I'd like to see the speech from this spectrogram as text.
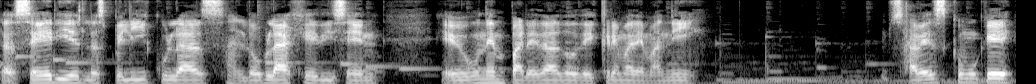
las series, las películas, al doblaje, dicen eh, un emparedado de crema de maní. ¿Sabes? Como que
